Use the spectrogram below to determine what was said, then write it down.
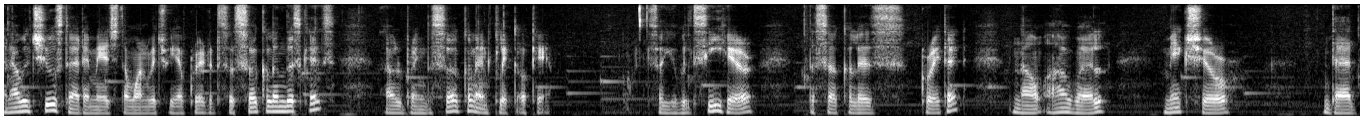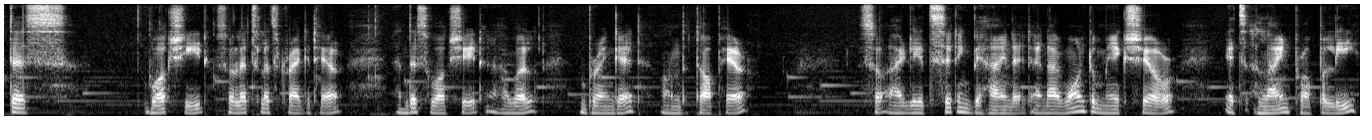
and I will choose that image the one which we have created so circle in this case I will bring the circle and click OK. So you will see here the circle is created. Now I will make sure that this worksheet, so let's let's drag it here, and this worksheet I will bring it on the top here. So ideally it's sitting behind it and I want to make sure it's aligned properly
